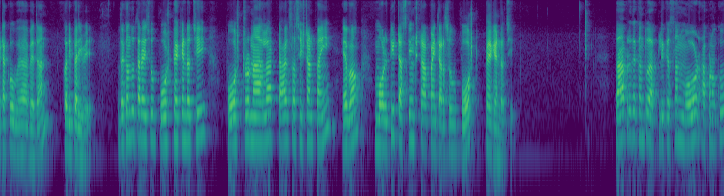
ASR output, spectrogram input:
ଏଟାକୁ ଉଭୟ ଆବେଦନ କରିପାରିବେ ଦେଖନ୍ତୁ ତା'ର ଏସବୁ ପୋଷ୍ଟ ଭ୍ୟାକେଣ୍ଟ ଅଛି ପୋଷ୍ଟର ନାଁ ହେଲା ଟାକ୍ସ ଆସିଷ୍ଟାଣ୍ଟ ପାଇଁ ଏବଂ ମଲ୍ଟି ଟାସ୍କିଂ ଷ୍ଟାଫ୍ ପାଇଁ ତା'ର ସବୁ ପୋଷ୍ଟ ଭ୍ୟାକେଣ୍ଟ ଅଛି ତାପରେ ଦେଖନ୍ତୁ ଆପ୍ଲିକେସନ୍ ମୋଡ଼ ଆପଣଙ୍କୁ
